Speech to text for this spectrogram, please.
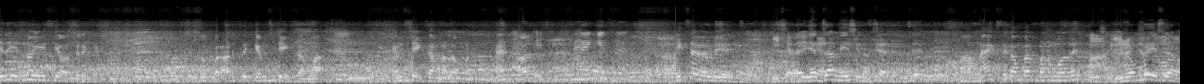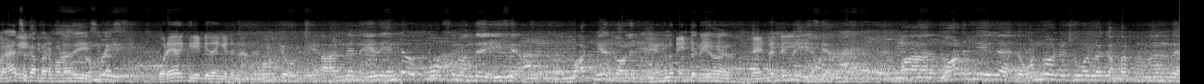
இது இன்னும் ஈஸியாக வந்திருக்கு. சூப்பர் அடுத்து கெமிஸ்ட்ரி எக்ஸாமா கெமிஸ்ட்ரி எக்ஸாம் நல்லா பண்ணுறேன் எக்ஸாம் எப்படி இருந்துச்சு? ஈஸியாக எக்ஸாம் ஈஸி தான். ஈஸியாக இருந்துச்சு. மேக்ஸை கம்பேர் பண்ணும்போது? இது ரொம்ப ஈஸி தான் மேட்ச் கம்பேர் பண்ணது ஈஸி ரொம்ப ஒரே கிரியேட்டிவ் தான் கேட்டிருந்தாங்க. ஓகே ஓகே அந்த எது எந்த போர்ஷன் வந்து ஈஸியாக இருந்துச்சு? பாட்னியா ஜுவாலஜி எங்களை ரெண்டுமே ஈஸியாக இருக்கும் ஜுவாலஜியில் இந்த ஒன் வேர்டு டூ வேர்டில் கம்பேர் பண்ணும்போது இந்த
